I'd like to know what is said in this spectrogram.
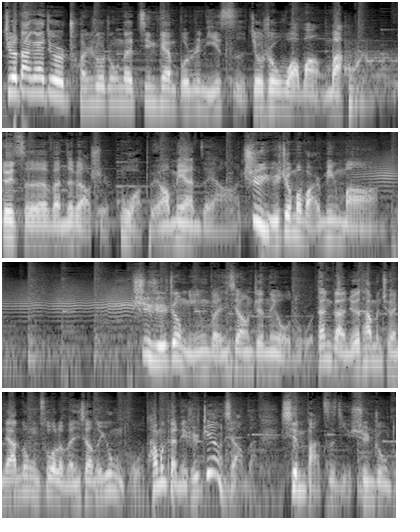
这大概就是传说中的今天不是你死就是我亡吧？对此，蚊子表示：我不要面子呀，至于这么玩命吗？事实证明，蚊香真的有毒，但感觉他们全家弄错了蚊香的用途。他们肯定是这样想的：先把自己熏中毒，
